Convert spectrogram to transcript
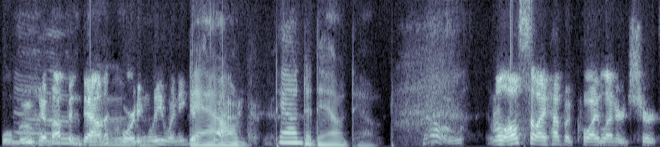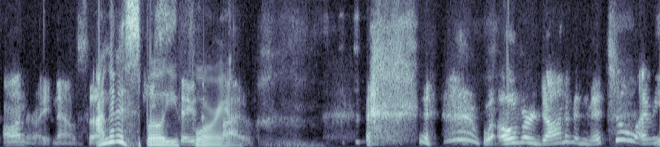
We'll move him up and down No, no, accordingly when he gets Down, back. down to down, down. No. Well, also I have a Kawhi Leonard shirt on right now, so I'm spoil you for you. Well, Over Donovan Mitchell? I mean,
